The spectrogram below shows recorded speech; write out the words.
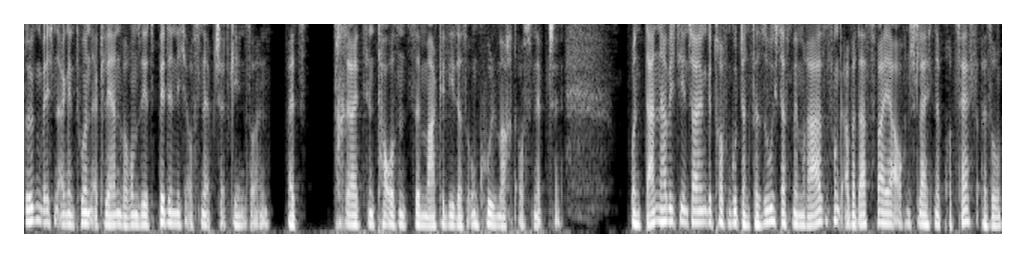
irgendwelchen Agenturen erklären, warum sie jetzt bitte nicht auf Snapchat gehen sollen. Als 13.000. Marke, die das uncool macht auf Snapchat. Und dann habe ich die Entscheidung getroffen, gut, dann versuche ich das mit dem Rasenfunk, aber das war ja auch ein schleichender Prozess. Also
